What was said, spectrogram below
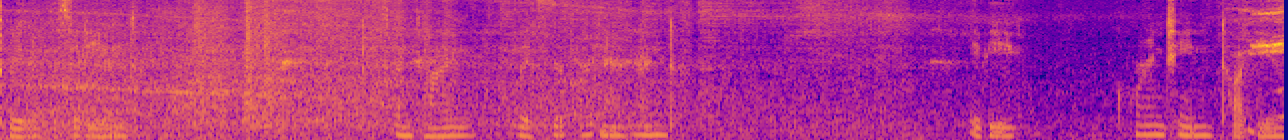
through the city and spend time with your partner and maybe quarantine taught you,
